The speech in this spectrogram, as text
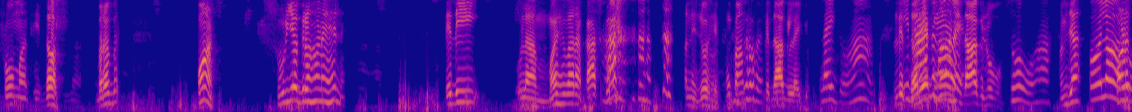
સો માંથી દસ બરાબર? પણ સૂર્યગ્રહણ હે ને તેદી ઓલા મહેવારા કાચ કરી અને જોહે શું કામ. કે દાગ લાગ્યો. લાગ્યો હા. એટલે દરેક માણસને જોવે. દાગ જોવો. જોવો હા. સમજ્યા? ઓલો. પણ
